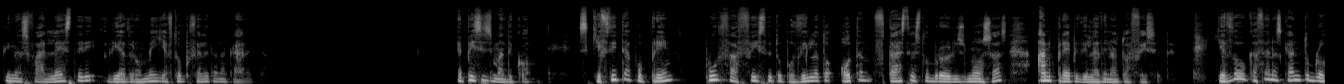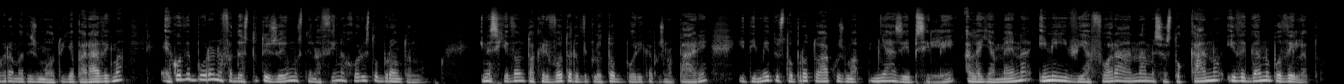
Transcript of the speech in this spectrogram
την ασφαλέστερη διαδρομή για αυτό που θέλετε να κάνετε. Επίσης σημαντικό, σκεφτείτε από πριν πού θα αφήσετε το ποδήλατο όταν φτάσετε στον προορισμό σας, αν πρέπει δηλαδή να το αφήσετε. Και εδώ ο καθένας κάνει τον προγραμματισμό του. Για παράδειγμα, εγώ δεν μπορώ να φανταστώ τη ζωή μου στην Αθήνα χωρίς τον πρώτον μου είναι σχεδόν το ακριβότερο διπλωτό που μπορεί κάποιος να πάρει. Η τιμή του στο πρώτο άκουσμα μοιάζει υψηλή, αλλά για μένα είναι η διαφορά ανάμεσα στο κάνω ή δεν κάνω ποδήλατο.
